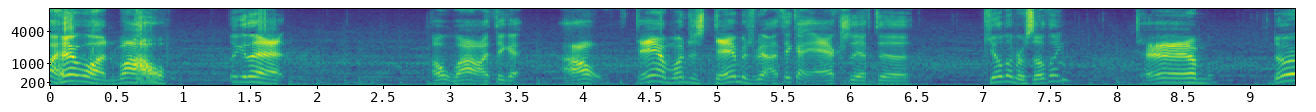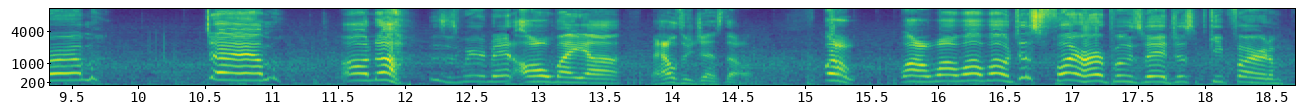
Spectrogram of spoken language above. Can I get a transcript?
I hit one! Wow! Look at that! Oh, wow, I think I... Oh, damn, one just damaged me. I think I actually have to kill them or something. Damn! Damn! Damn! Oh no! This is weird, man. Oh, my, uh, my health regens, though. Whoa! Whoa, whoa, whoa, whoa! Just fire harpoons, man! Just keep firing them.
